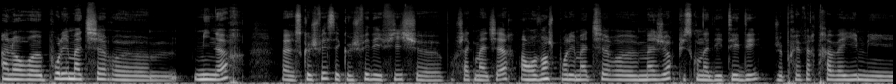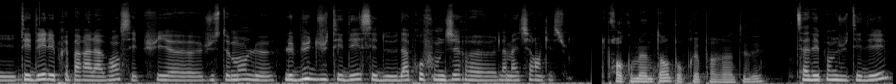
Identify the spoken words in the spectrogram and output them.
Alors pour les matières mineures, ce que je fais c'est que je fais des fiches pour chaque matière. En revanche pour les matières majeures, puisqu'on a des TD, je préfère travailler mes TD, les préparer à l'avance et puis justement le, le, but du TD c'est d'approfondir la matière en question. Tu prends combien de temps pour préparer un TD ça dépend du TD.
